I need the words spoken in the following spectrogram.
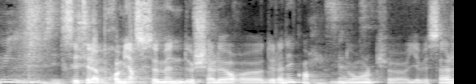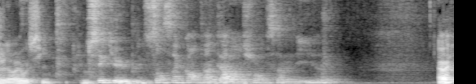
Oui, oui, C'était la première semaine de chaleur euh, de l'année, quoi. Exact. Donc euh, il y avait ça à gérer aussi. Tu sais qu'il y a eu plus de 150 interventions le samedi. euh. Ah ouais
